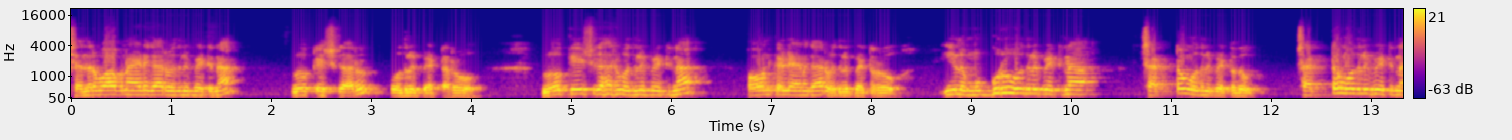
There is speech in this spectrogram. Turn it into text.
చంద్రబాబు నాయుడు గారు వదిలిపెట్టిన లోకేష్ గారు వదిలిపెట్టరు. లోకేష్ గారు వదిలిపెట్టిన పవన్ కళ్యాణ్ గారు వదిలిపెట్టరు. వీళ్ళు ముగ్గురు వదిలిపెట్టిన చట్టం వదిలిపెట్టదు. చట్టం వదిలిపెట్టిన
